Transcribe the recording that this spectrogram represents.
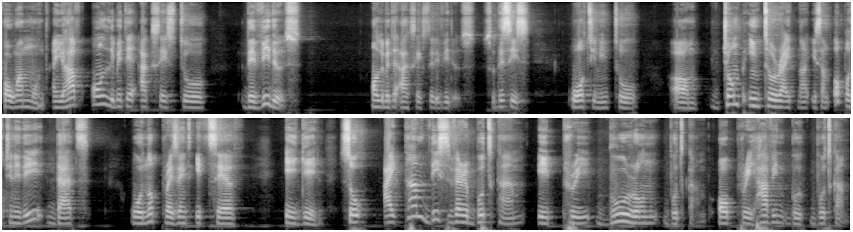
for one month and you have unlimited access to the videos unlimited access to the videos so this is what you need to um, jump into right now is an opportunity that will not present itself again. So I term this very bootcamp a pre-bull run bootcamp or pre-halving bootcamp.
